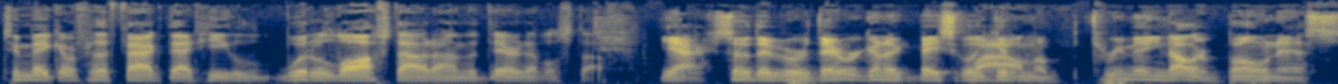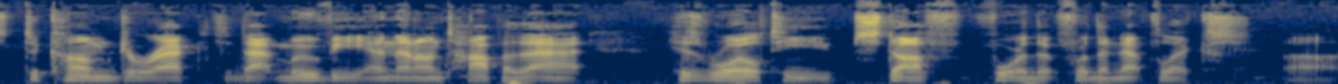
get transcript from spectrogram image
to make up for the fact that he would have lost out on the Daredevil stuff. Yeah, so they were they were going to basically wow. give him a three million dollar bonus to come direct that movie, and then on top of that, his royalty stuff for the for the Netflix. Uh,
